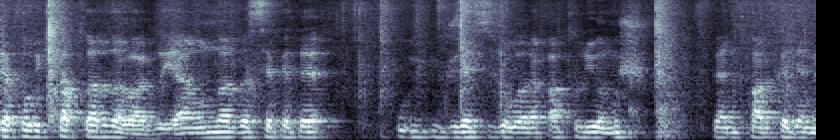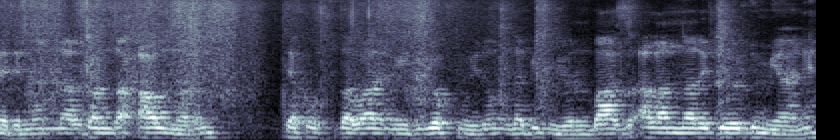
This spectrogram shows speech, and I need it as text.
depolu kitapları da vardı. Yani onlar da sepete ücretsiz olarak atılıyormuş. Ben fark edemedim. Onlardan da almadım. Deposu da var mıydı yok muydu onu da bilmiyorum. Bazı alanları gördüm yani.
